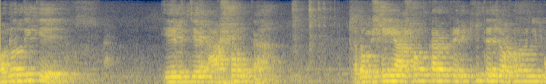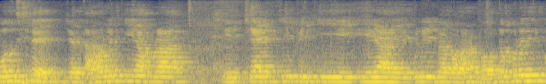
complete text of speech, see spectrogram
অন্যদিকে এর যে আশঙ্কা, এবং সেই আশঙ্কার প্রেক্ষিতে যখন উনি বলছিলেন যে তাহলে কি আমরা এই চ্যাট জিপিটি, এআই এগুলির ব্যবহার বন্ধ করে দিব?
